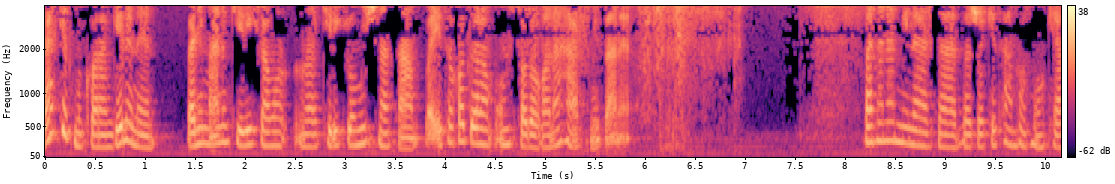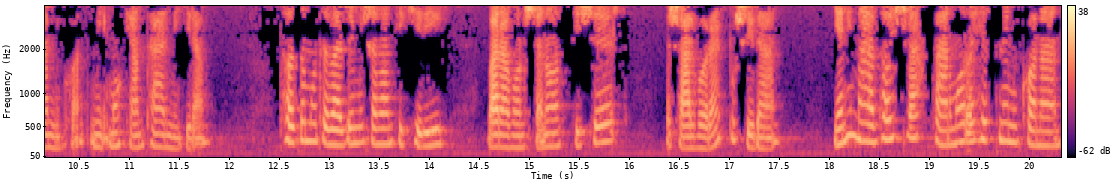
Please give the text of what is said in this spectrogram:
درکت می‌کنم گلنن ولی من کریک, رو... کریک رو می‌شناسم و اعتقاد دارم اون صادقانه حرف می‌زنه. بدنم میلرزد و ژاکتم رو محکم محکم تر می‌گیرم. تازه متوجه می‌شوم که کریک و روانشناس تیشرت و شلوارک پوشیدن. یعنی مردها هیچ وقت سرما را حس نمی‌کنند.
